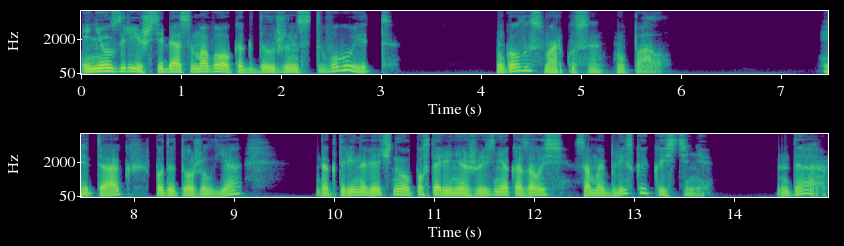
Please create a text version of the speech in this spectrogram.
и не узришь себя самого, как долженствует. Голос Маркуса упал. «Итак», — подытожил я, — доктрина вечного повторения жизни оказалась самой близкой к истине. «Да».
